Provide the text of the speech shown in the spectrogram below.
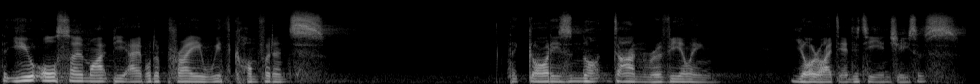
that you also might be able to pray with confidence that God is not done revealing your identity in Jesus.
